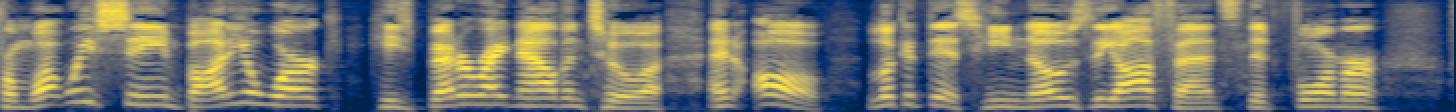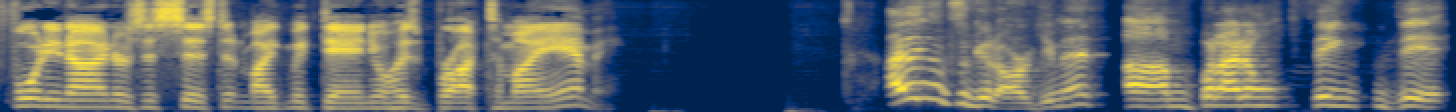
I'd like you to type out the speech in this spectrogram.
from what we've seen, body of work, he's better right now than Tua. And oh, look at this. He knows the offense that former 49ers assistant Mike McDaniel has brought to Miami. I think that's a good argument, um, but I don't think that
